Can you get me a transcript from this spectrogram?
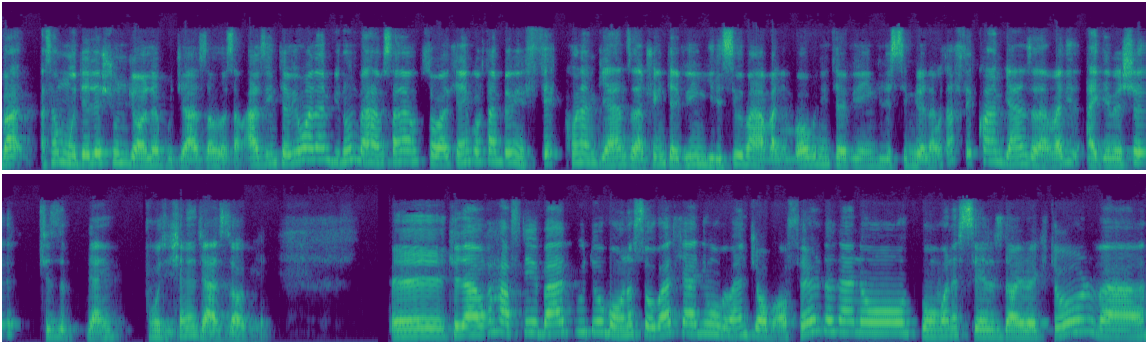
و اصلا مدلشون جالب بود جذاب واسم از interview اومدم بیرون به همسرم صحبت کردیم گفتم ببین فکر کنم گند زدم. چون interview انگلیسی بود من اولین بار بود interview انگلیسی می‌دادم. گفتم فکر کنم گند زدم. ولی اگه بشه چیز یعنی position جذابیه. که در واقع هفته بعد بود و با اونا صحبت کردیم و به من job offer دادن و به عنوان sales director و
